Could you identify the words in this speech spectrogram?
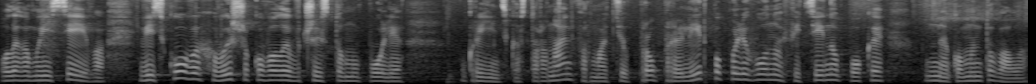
Олега Моїсеєва. Військових вишикували в чистому полі. Українська сторона інформацію про приліт по полігону офіційно поки не коментувала.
